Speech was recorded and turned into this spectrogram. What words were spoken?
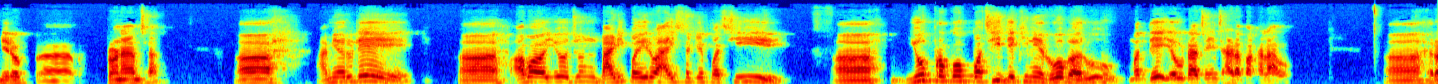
मेरो प्रणाम छ। हामीहरूले अब यो जुन बाढी पहिरो आइसकेपछि यो प्रकोप पछि देखिने रोगहरू मध्ये एउटा चाहिँ झाडा पखाला हो र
